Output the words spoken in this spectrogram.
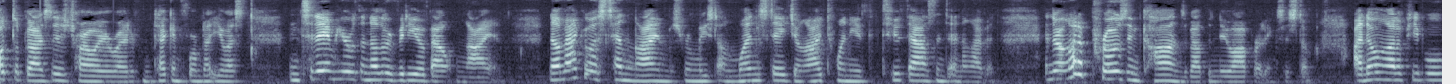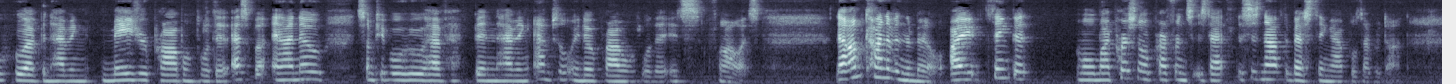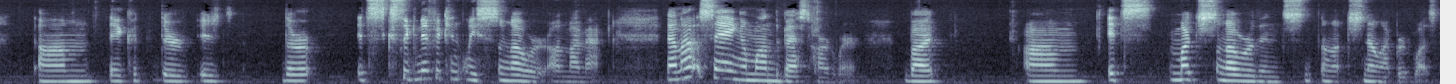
What's up guys, this is Charlie, a writer from TechInform.us, and today I'm here with another video about Lion. Now macOS 10 Lion was released on Wednesday, July 20th, 2011, and there are a lot of pros and cons about the new operating system. I know a lot of people who have been having major problems with it, and I know some people who have been having absolutely no problems with it. It's flawless. Now I'm kind of in the middle. I think that, well, my personal preference is that this is not the best thing Apple's ever done um, they could there is there it's significantly slower on my Mac. Now, not saying I'm on the best hardware, but um, it's much slower than uh, Snow Leopard was.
